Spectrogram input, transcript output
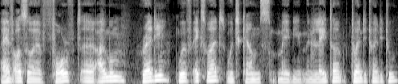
I have also a fourth uh, album ready with X White, which comes maybe in later 2022,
